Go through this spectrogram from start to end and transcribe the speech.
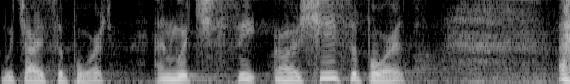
which I support, and which she, uh, she supports.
